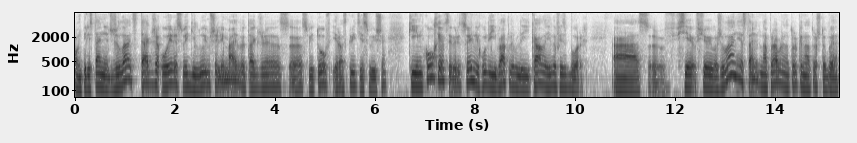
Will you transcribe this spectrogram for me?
он перестанет желать также ойрес вегилуем шелимайло, также э, светов и раскрытий свыше, киим колхев цивилизационный хули и ватлев и илов и сборах. А с, все, все его желание станет направлено только на то, чтобы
